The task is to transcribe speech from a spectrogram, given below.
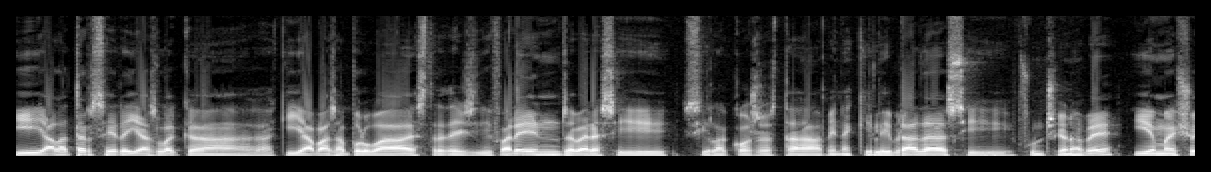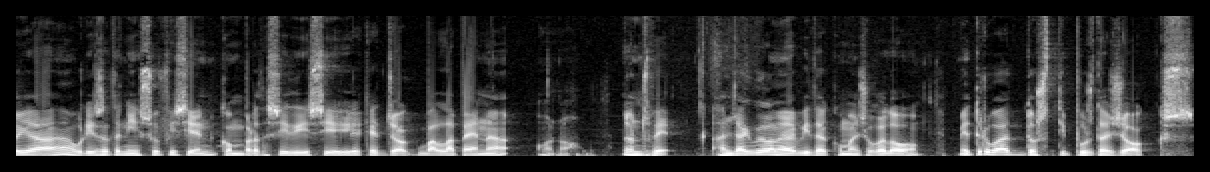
I a la tercera ja és la que aquí ja vas a provar estratègies diferents, a veure si, si la cosa està ben equilibrada, si funciona bé, i amb això ja hauries de tenir suficient com per decidir si aquest joc val la pena o no. Doncs bé, al llarg de la meva vida com a jugador m'he trobat dos tipus de jocs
